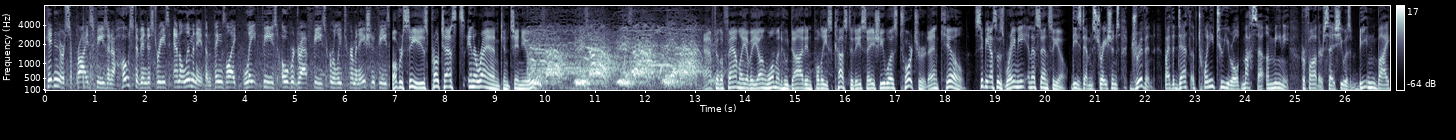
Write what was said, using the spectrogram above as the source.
hidden or surprise fees in a host of industries and eliminate them. Things like late fees, overdraft fees, early termination fees. Overseas, protests in Iran continue. After the family of a young woman who died in police custody say she was tortured and killed. CBS's Ramy Inocencio. These demonstrations driven by the death of 22-year-old Mahsa Amini. Her father says she was beaten by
